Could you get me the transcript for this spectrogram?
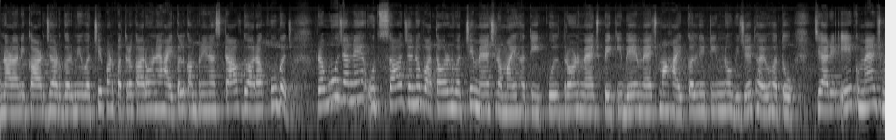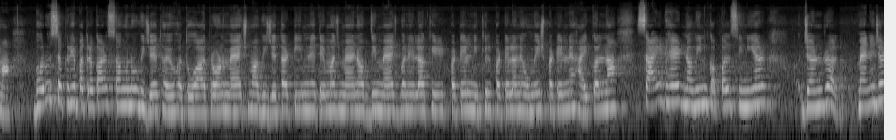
ઉનાળાની કાળઝાળ ગરમી વચ્ચે પણ પત્રકારો અને હાઇકલ કંપનીના સ્ટાફ દ્વારા ખૂબ જ રમૂજ અને ઉત્સાહજનક વાતાવરણ વચ્ચે મેચ રમાઈ હતી. કુલ ત્રણ મેચ પૈકી બે મેચમાં હાઇકલની ટીમનો વિજય થયો હતો, જ્યારે એક મેચમાં ભરૂચ સક્રિય પત્રકાર સંઘનો વિજય થયો હતો. આ ત્રણ મેચમાં વિજેતા ટીમને તેમજ મેન ઓફ ધી મેચ બનેલા કિરીટ પટેલ, નિખિલ પટેલ અને ઉમેશ પટેલને હાઇકલના side head Naveen Kapal senior general manager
